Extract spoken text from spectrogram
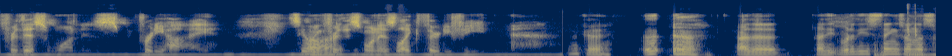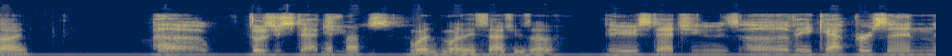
for this one is pretty high. Ceiling Oh, for this one is like 30 feet. Okay. are the are these, what are these things on the side? Uh, those are statues. What what are these statues of? They're statues of a cat person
